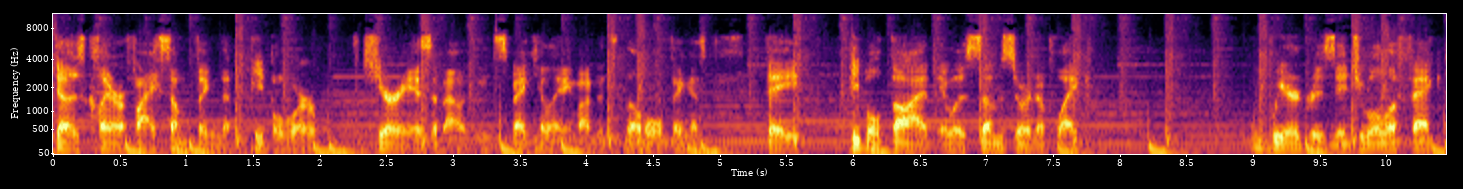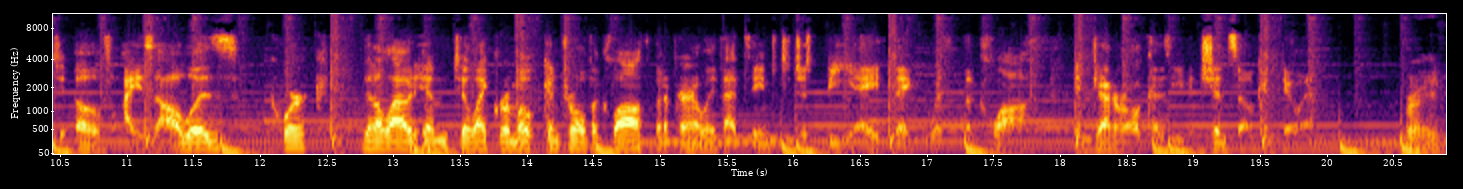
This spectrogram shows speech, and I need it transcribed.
does clarify something that people were curious about and speculating about. It's the whole thing is they people thought it was some sort of like weird residual effect of Aizawa's quirk that allowed him to like remote control the cloth, but apparently that seems to just be a thing with the cloth in general because even Shinso can do it. Right.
